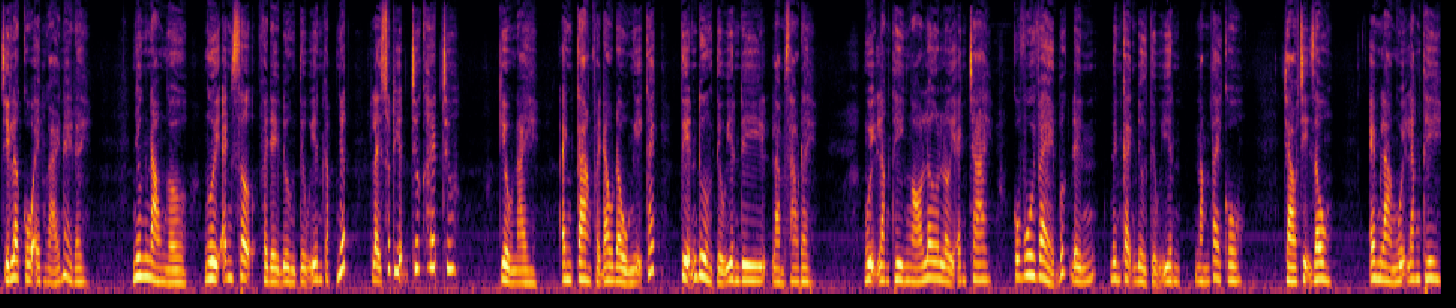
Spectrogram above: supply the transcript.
chính là cô em gái này đây. Nhưng nào ngờ, Người anh sợ phải để đường Tiểu Yên gặp nhất Lại xuất hiện trước hết chứ. Kiểu này, anh càng phải đau đầu nghĩ cách Tiễn đường Tiểu Yên đi làm sao đây? Ngụy Lăng Thi ngó lơ lời anh trai, Cô vui vẻ bước đến bên cạnh đường Tiểu Yên, Nắm tay cô. Chào chị dâu, Em là Ngụy Lăng Thi.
